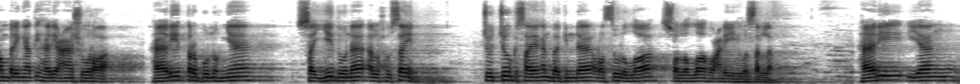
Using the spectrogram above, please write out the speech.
memperingati hari Ashura, hari terbunuhnya Sayyiduna Al-Husain, cucu kesayangan baginda Rasulullah sallallahu alaihi wasallam hari yang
